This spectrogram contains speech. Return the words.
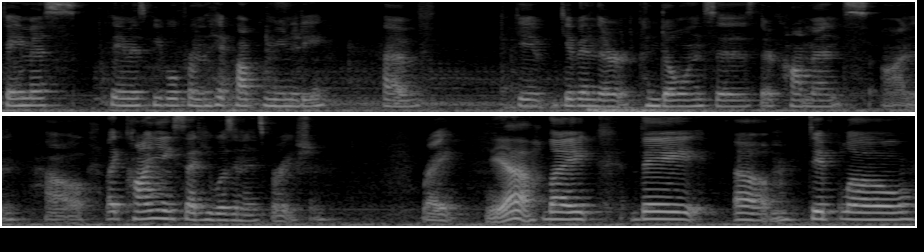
famous famous people from the hip hop community have give, given their condolences, their comments on how like Kanye said he was an inspiration, right? Yeah. like they um diplo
